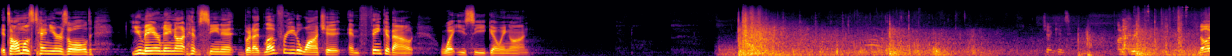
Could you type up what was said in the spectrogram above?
It's almost 10 years old. You may or may not have seen it, but I'd love for you to watch it and think about what you see going on. Jenkins, oh, Oakley. No.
